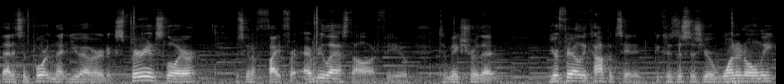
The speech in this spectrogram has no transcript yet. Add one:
that it's important that you have an experienced lawyer who's going to fight for every last dollar for you to make sure that you're fairly compensated because this is your one and only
